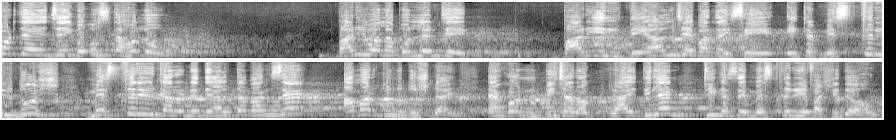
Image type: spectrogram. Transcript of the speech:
পর্যায়ে যে অবস্থা হলো, বাড়িওয়ালা বললেন যে, বাড়ির দেয়াল যে বানাইছে, এটা মেস্ত্রির দোষ। মেস্ত্রির কারণে দেয়ালটা ভাঙছে, আমার কোনো দোষ নাই। এখন বিচারক রায় দিলেন, ঠিক আছে, মেস্ত্রির ফাঁসি দেওয়া হোক।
